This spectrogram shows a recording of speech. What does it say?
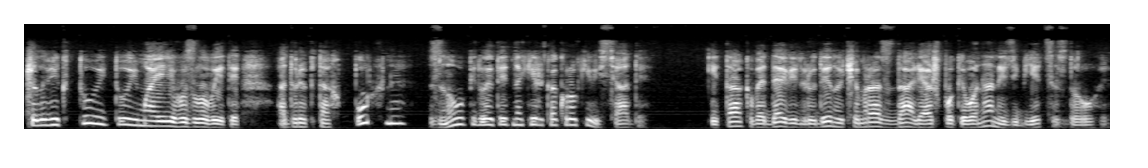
Чоловік туй туй має його зловити, а дурептах пурхне, знову підлетить на кілька кроків і сяде. І так веде він людину чимраз далі, аж поки вона не зіб'ється з дороги.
